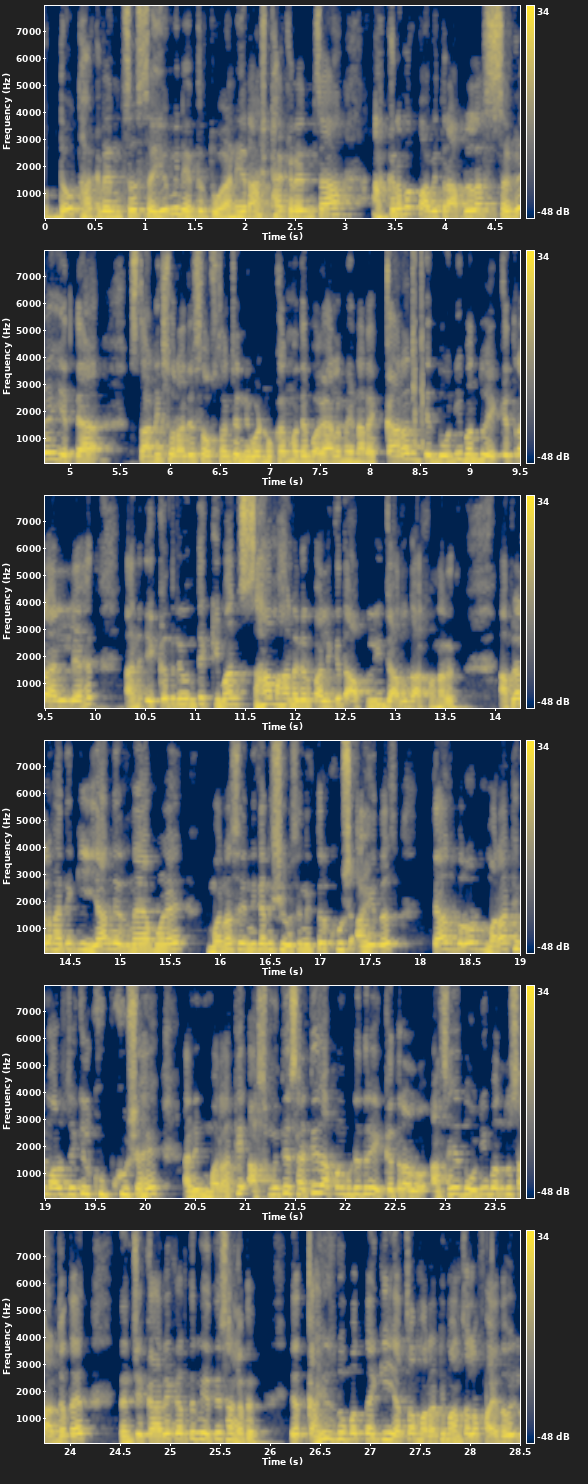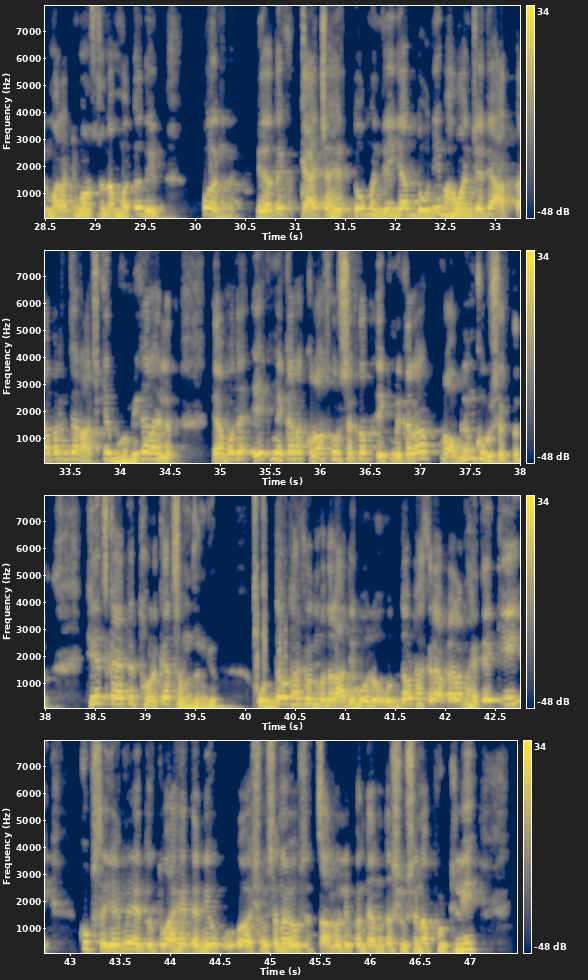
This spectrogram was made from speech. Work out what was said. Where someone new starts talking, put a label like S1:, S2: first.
S1: उद्धव ठाकरेंचं संयमी नेतृत्व आणि राज ठाकरेंचा आक्रमक पावित्र्य आपल्याला सगळे येत्या स्थानिक स्वराज्य संस्थांच्या निवडणुकांमध्ये बघायला मिळणार आहे. कारण हे दोन्ही बंधू एकत्र आलेले आहेत आणि एकत्र येऊन ते किमान सहा महानगरपालिकेत आपली जादू दाखवणार आहेत. आपल्याला माहिती आहे की या निर्णयामुळे मनसैनिक आणि शिवसैनिक तर खुश आहेतच. त्याचबरोबर मराठी माणूस देखील खूप खुश आहे आणि मराठी अस्मितेसाठीच आपण कुठेतरी एकत्र आलो असं हे दोन्ही बंधू सांगत आहेत. त्यांचे कार्यकर्ते नेते सांगत आहेत. यात काहीच दुमत नाही की याचा मराठी माणसाला फायदा होईल मराठी माणूस त्यांना मतं देईल. पण यात एक कॅच आहे तो म्हणजे या दोन्ही भावांच्या ज्या आतापर्यंतच्या राजकीय भूमिका राहिल्यात त्यामध्ये एकमेकाला क्रॉस करू शकतात एकमेकाला प्रॉब्लेम करू शकतात. हेच काय ते थोडक्यात समजून घेऊ. उद्धव ठाकरेंबद्दल आधी बोलू. उद्धव ठाकरे आपल्याला माहिती आहे की खूप संयमी नेतृत्व आहे. त्यांनी शिवसेना व्यवस्थित चालवली पण त्यानंतर शिवसेना फुटली.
